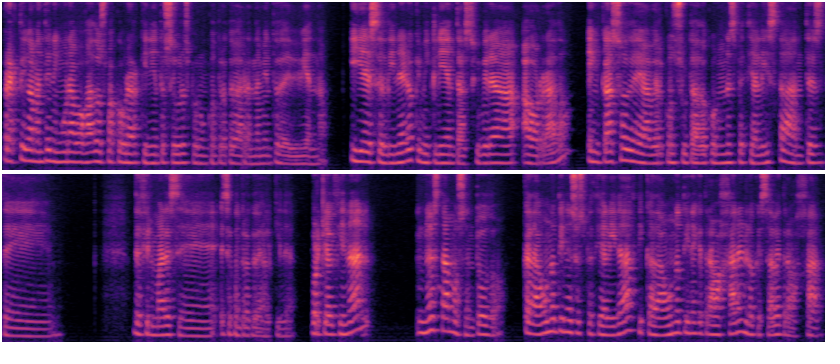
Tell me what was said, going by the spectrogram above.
prácticamente ningún abogado os va a cobrar 500 euros por un contrato de arrendamiento de vivienda. Y es el dinero que mi clienta se hubiera ahorrado en caso de haber consultado con un especialista antes de, de firmar ese, ese contrato de alquiler. Porque al final no estamos en todo. Cada uno tiene su especialidad y cada uno tiene que trabajar en lo que sabe trabajar.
